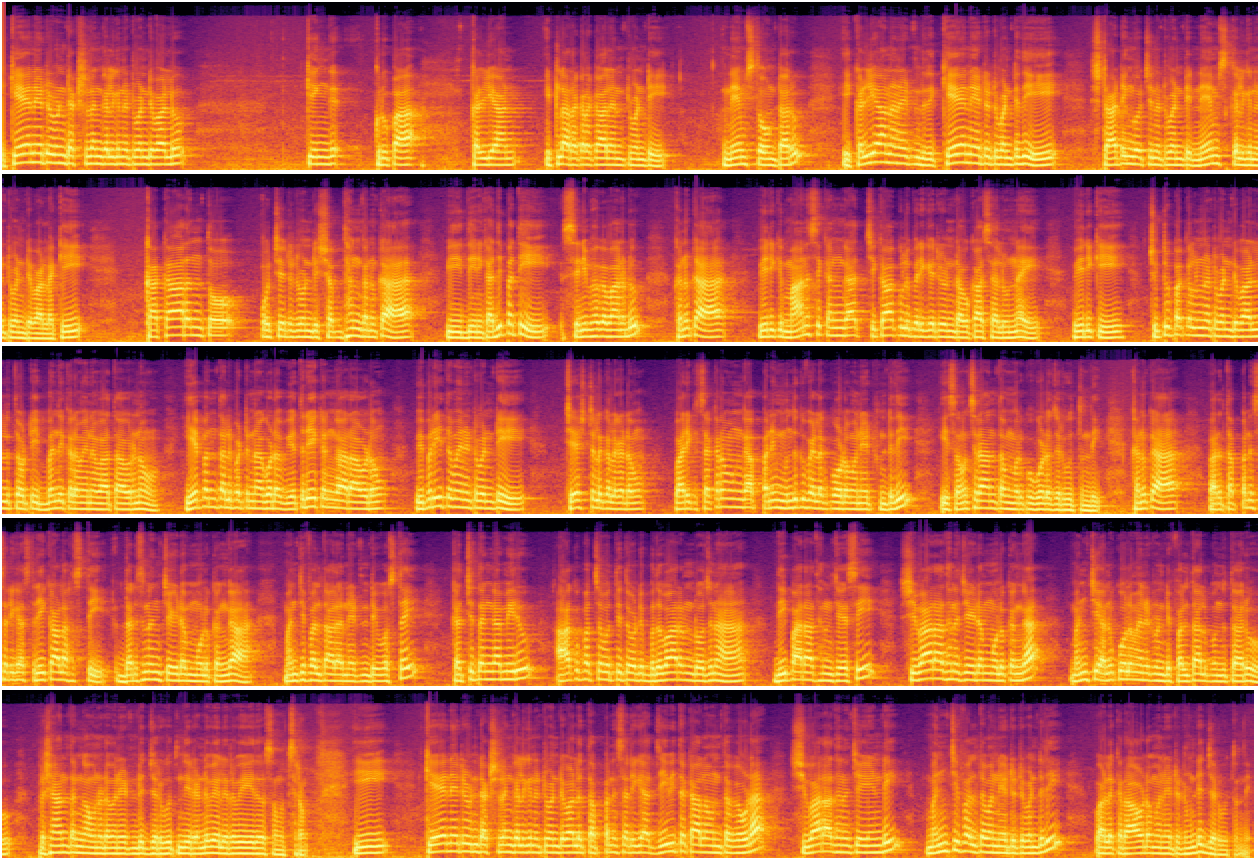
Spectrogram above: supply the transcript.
ఈ కే అనేటువంటి అక్షరం కలిగినటువంటి వాళ్ళు కింగ్ కృప కళ్యాణ్ ఇట్లా రకరకాలైనటువంటి నేమ్స్తో ఉంటారు. ఈ కళ్యాణ్ అనేటువంటిది కే అనేటటువంటిది స్టార్టింగ్ వచ్చినటువంటి నేమ్స్ కలిగినటువంటి వాళ్ళకి కకారంతో వచ్చేటటువంటి శబ్దం కనుక దీనికి అధిపతి శని భగవానుడు. కనుక వీరికి మానసికంగా చికాకులు పెరిగేటువంటి అవకాశాలు ఉన్నాయి. వీరికి చుట్టుపక్కల ఉన్నటువంటి వాళ్ళతోటి ఇబ్బందికరమైన వాతావరణం ఏ పంతాలు పట్టినా కూడా వ్యతిరేకంగా రావడం విపరీతమైనటువంటి చేష్టలు కలగడం వారికి సక్రమంగా పని ముందుకు వెళ్ళకపోవడం అనేటువంటిది ఈ సంవత్సరాంతం వరకు కూడా జరుగుతుంది. కనుక వారు తప్పనిసరిగా శ్రీకాళహస్తి దర్శనం చేయడం మూలకంగా మంచి ఫలితాలు అనేటువంటివి వస్తాయి. ఖచ్చితంగా మీరు ఆకుపచ్చ ఒత్తితోటి బుధవారం రోజున దీపారాధన చేసి శివారాధన చేయడం మూలకంగా మంచి అనుకూలమైనటువంటి ఫలితాలు పొందుతారు. ప్రశాంతంగా ఉండడం అనేటువంటిది జరుగుతుంది రెండు వేల ఇరవై ఐదో సంవత్సరం. ఈ కే అనేటువంటి అక్షరం కలిగినటువంటి వాళ్ళు తప్పనిసరిగా జీవితకాలం అంతా కూడా శివారాధన చేయండి మంచి ఫలితం అనేటటువంటిది వాళ్ళకి రావడం అనేటటువంటిది జరుగుతుంది.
